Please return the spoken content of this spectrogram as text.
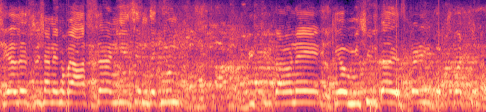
শিয়ালদা স্টেশনে সবাই আশ্রয় নিয়েছেন দেখুন বৃষ্টির কারণে কেউ মিছিলটা স্টার্টিং করতে পারছে না।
